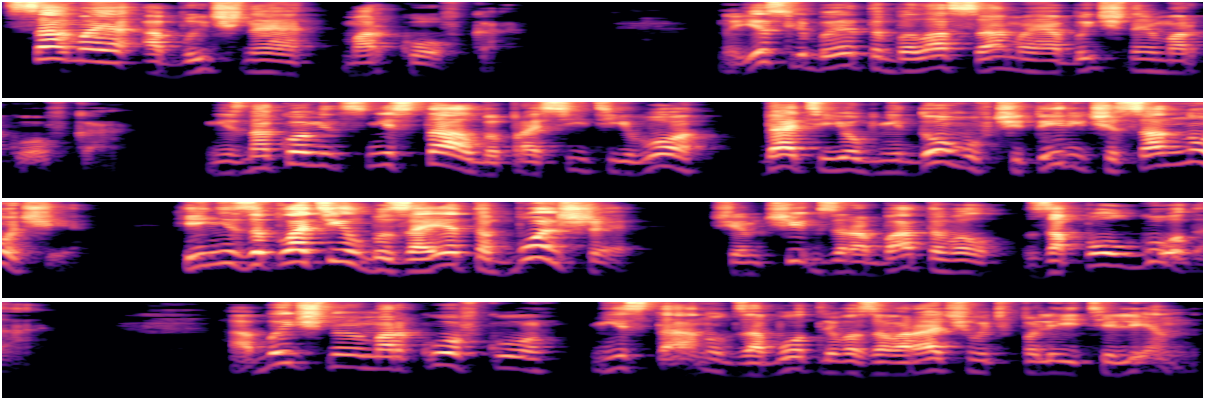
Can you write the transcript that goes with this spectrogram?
Самая обычная морковка. Но если бы это была самая обычная морковка, незнакомец не стал бы просить его дать ее гнедому в 4 часа ночи и не заплатил бы за это больше, чем Чик зарабатывал за полгода. Обычную морковку не станут заботливо заворачивать в полиэтилен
